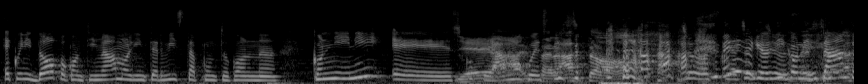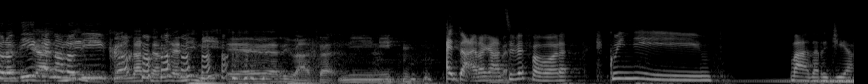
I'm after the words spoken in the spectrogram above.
e quindi dopo continuiamo l'intervista appunto con, con Nini e scopriamo Yeah, questi... Giusto, Vedete che lo dico ogni tanto, lo dico e non lo dico. È andata via Nini è arrivata Nini. E Eh, dai ragazzi, Vabbè. per favore. Quindi, vada regia.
